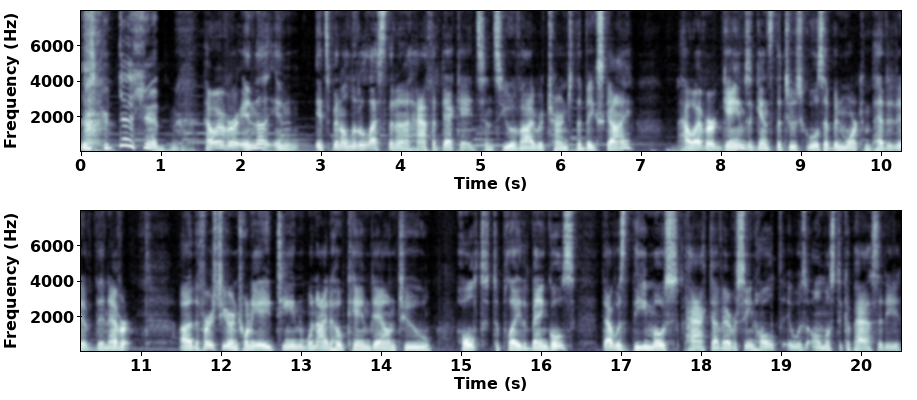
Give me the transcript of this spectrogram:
It's tradition. However, in the in it's been a little less than a half a decade since U of I returned to the Big Sky. However, games against the two schools have been more competitive than ever. Uh, the first year in 2018, when Idaho came down to Holt to play the Bengals, that was the most packed I've ever seen Holt. It was almost to capacity.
